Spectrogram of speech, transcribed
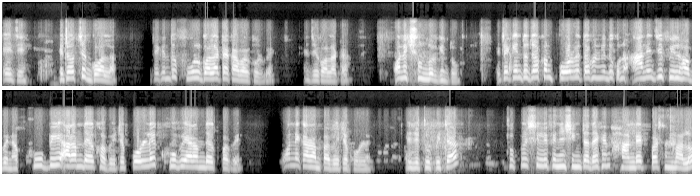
এই যে, এটা হচ্ছে গলা। এটা কিন্তু ফুল গলাটা কভার করবে, এই যে গলাটা। অনেক সুন্দর কিন্তু। এটা কিন্তু যখন পরবে তখন কিন্তু কোনো আনইজি ফিল হবে না, খুবই আরামদায়ক হবে। এটা পরলে খুবই আরামদায়ক পাবে। অনেক আরাম পাবে এটা পরলে এই যে টুপিটা, টুপির শিলি ফিনিশিংটা দেখেন হান্ড্রেড পার্সেন্ট ভালো।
